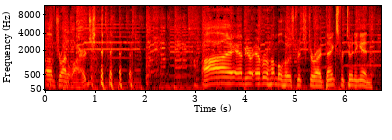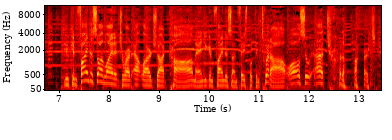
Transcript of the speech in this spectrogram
of Girard at Large. I am your ever humble host, Rich Girard. Thanks for tuning in. You can find us online at girardatlarge.com, and you can find us on Facebook and Twitter, also at Girard at Large.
